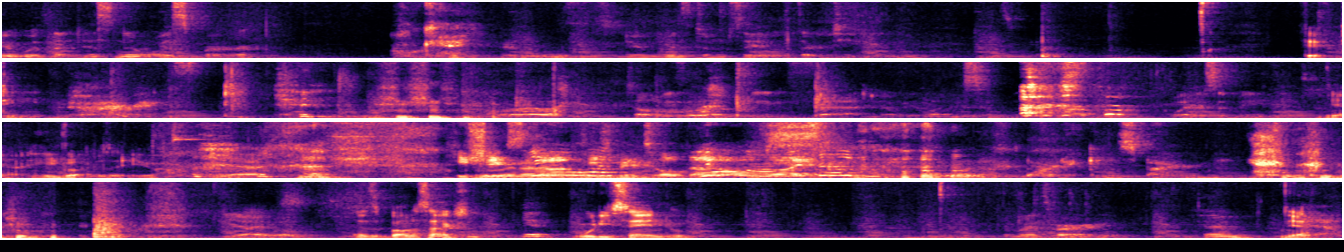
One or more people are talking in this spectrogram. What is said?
It with a dissonant whisper. Okay. Ooh, do wisdom save of 13. Fifteen. Tell me that means fat. Nobody likes him. Glares at me. Yeah, he glares at you. Yeah. He shakes it off. He's been told that all his life. Doing a- Bardic inspire me. Yeah, I will. As a bonus action? Yeah. What are you saying to him? Am I inspiring him? Yeah.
